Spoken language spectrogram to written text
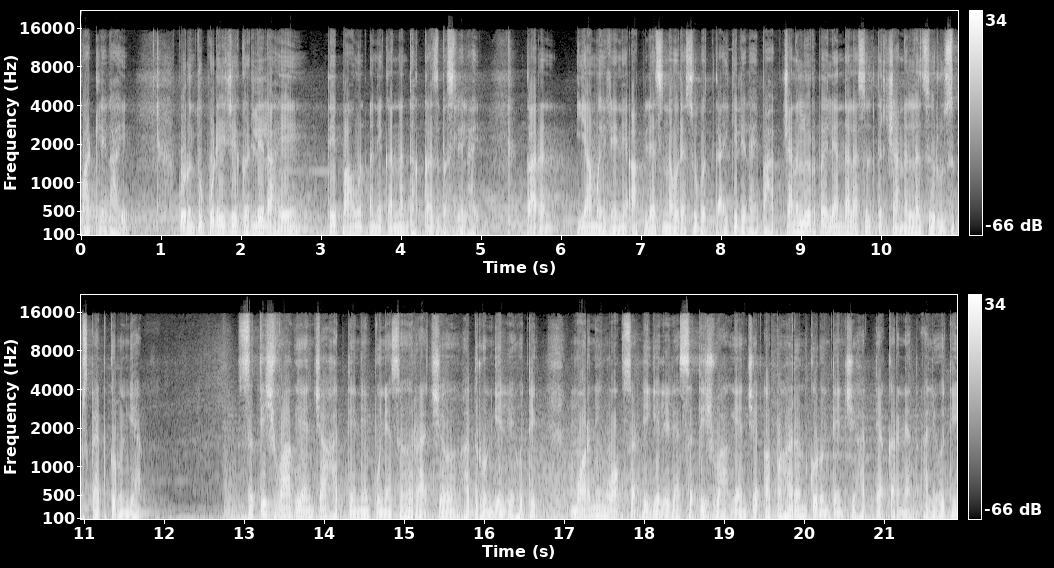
वाटलेलं आहे. परंतु पुढे जे घडलेलं आहे ते पाहून अनेकांना धक्काच बसलेला आहे. कारण या महिलेने आपल्याच नवऱ्यासोबत काय केलेलं आहे पहा. चॅनलवर पहिल्यांदा आला असेल तर चॅनलला जरूर सबस्क्राईब करून घ्या. सतीश वाघ यांच्या हत्येने पुण्यासह राज्य हादरून गेले होते. मॉर्निंग वॉकसाठी गेलेल्या सतीश वाघ यांचे अपहरण करून त्यांची हत्या करण्यात आली होती.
